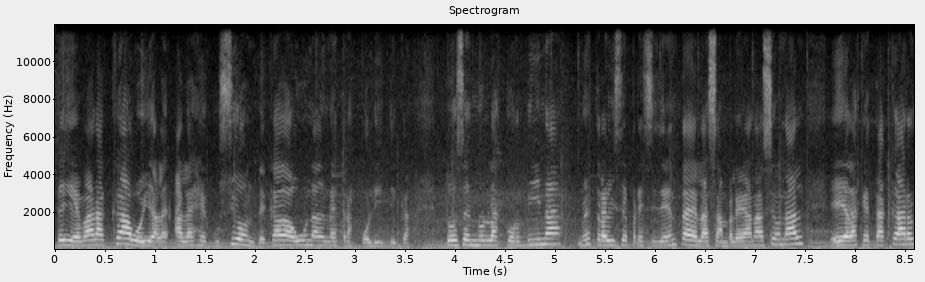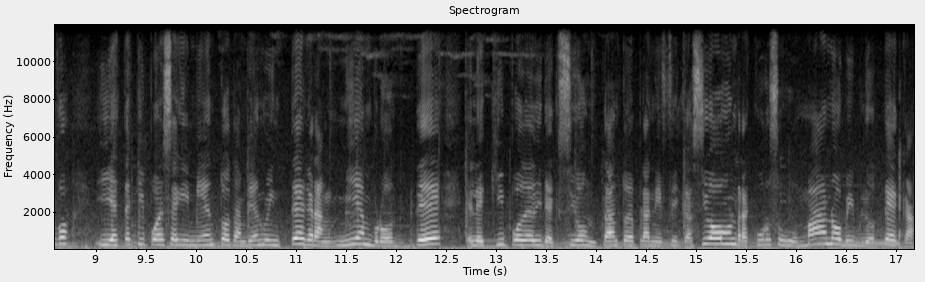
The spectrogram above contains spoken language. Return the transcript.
de llevar a cabo y a la, ejecución de cada una de nuestras políticas. Entonces nos las coordina nuestra vicepresidenta de la Asamblea Nacional, ella es la que está a cargo, y este equipo de seguimiento también lo integran miembros del equipo de dirección, tanto de planificación, recursos humanos, biblioteca.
